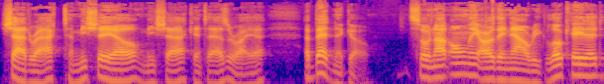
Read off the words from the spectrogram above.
Shadrach. To Mishael, Meshach. And to Azariah, Abednego. So not only are they now relocated,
